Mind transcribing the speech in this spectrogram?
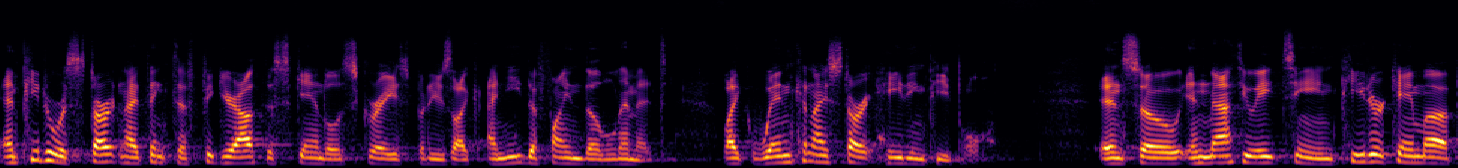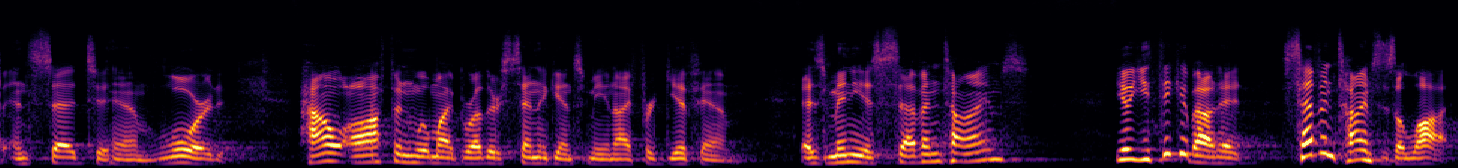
And Peter was starting, I think, to figure out the scandalous grace, but he's like, I need to find the limit. Like, when can I start hating people? And so in Matthew 18, Peter came up and said to him, Lord, how often will my brother sin against me and I forgive him? As many as seven times? You know, you think about it, seven times is a lot.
